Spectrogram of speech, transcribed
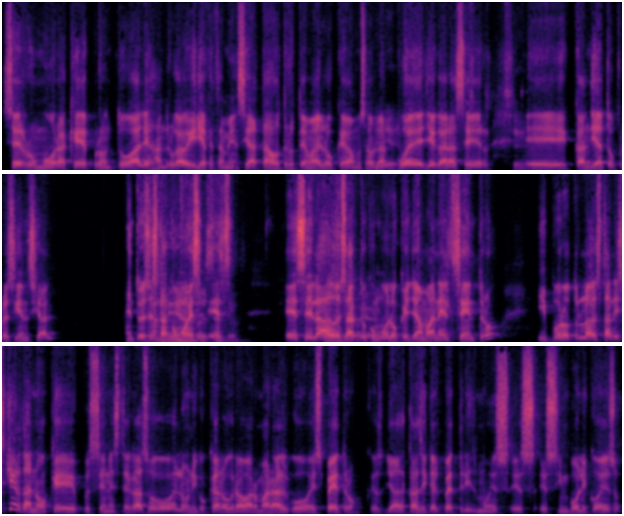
se rumora que de pronto Alejandro Gaviria, que también se ata a otro tema de lo que vamos a hablar, Bien. puede llegar a ser Sí. eh, candidato presidencial. Entonces está como es, es. Ese lado, Sí, exacto, como lo que llaman el centro, y por otro lado está la izquierda, ¿no? Que pues en este caso el único que ha logrado armar algo es Petro, que ya casi que el petrismo es, es, es simbólico de eso,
